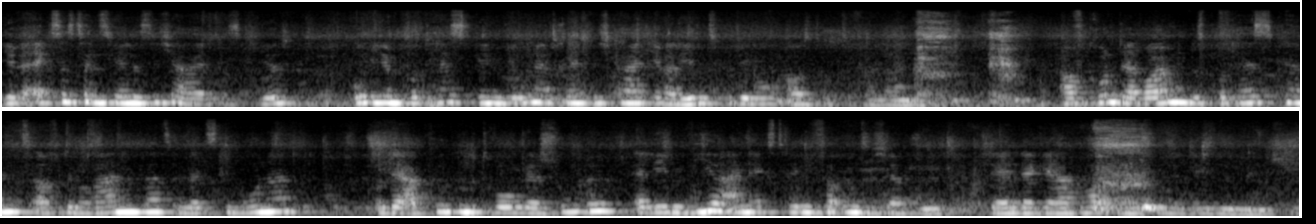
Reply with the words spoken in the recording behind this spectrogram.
ihre existenzielle Sicherheit riskiert, um ihrem Protest gegen die Unerträglichkeit ihrer Lebensbedingungen Ausdruck zu verleihen. Aufgrund der Räumung des Protestcamps auf dem Oranienplatz im letzten Monat und der akuten Bedrohung der Schule erleben wir eine extreme Verunsicherung der in der Gerhard-Hauptmann-Schule lebenden Menschen.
